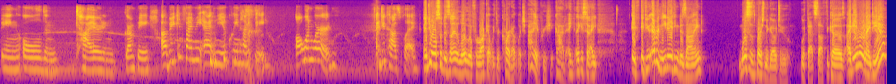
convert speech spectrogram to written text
being old and tired and grumpy. Uh, but you can find me at Neo Queen Honeybee. All one word. I do cosplay. And you also designed a logo for Rock Out with your card out, which I appreciate. God, I, like I said, I if, if you ever need anything designed, Melissa's the person to go to with that stuff because I gave her an idea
